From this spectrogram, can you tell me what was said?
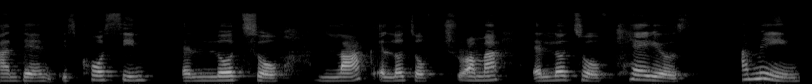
and then it's causing a lot of lack, a lot of trauma, a lot of chaos. I mean,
